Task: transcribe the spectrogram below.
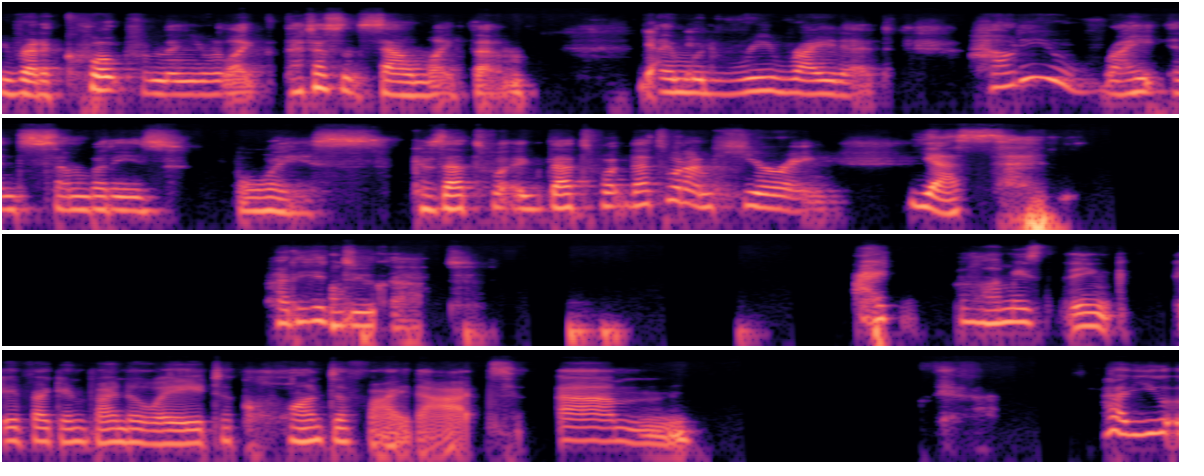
you read a quote from them, you were like, that doesn't sound like them. yeah. and would rewrite it. How do you write in somebody's voice? Because that's what that's what that's what I'm hearing. Yes. How do you do that? I let me think if I can find a way to quantify that. Um have you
